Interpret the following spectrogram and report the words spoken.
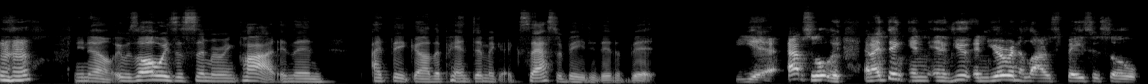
Mm-hmm. You know, it was always a simmering pot. And then I think uh, the pandemic exacerbated it a bit. Yeah, absolutely. And I think, and, and if you and you're in a lot of spaces, so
